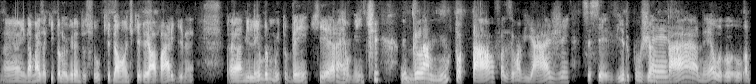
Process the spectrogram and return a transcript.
né, ainda mais aqui pelo Rio Grande do Sul, que da onde que veio a Varg, né, uh, me lembro muito bem que era realmente um glamour total fazer uma viagem, ser servido com jantar, é. né, o, o, o,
